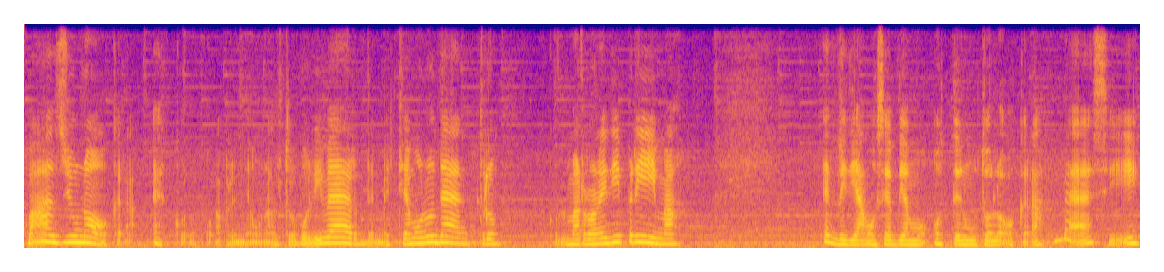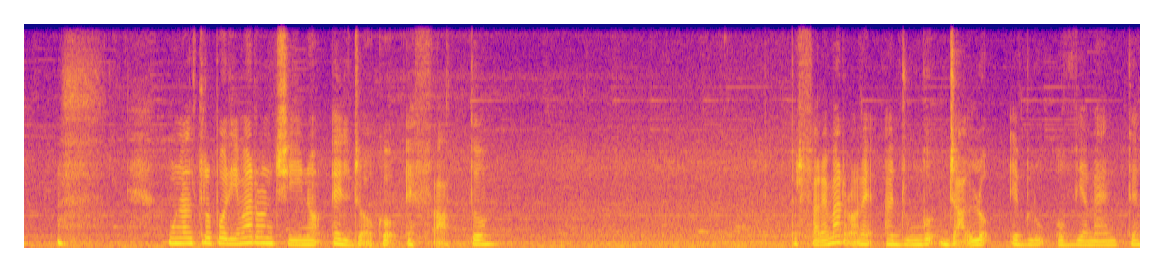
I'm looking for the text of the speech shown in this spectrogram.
quasi un'ocra. Eccolo qua prendiamo un altro po' di verde mettiamolo dentro col marrone di prima e vediamo se abbiamo ottenuto l'ocra. Beh sì. Un altro po' di marroncino e il gioco è fatto per fare marrone aggiungo giallo e blu ovviamente.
